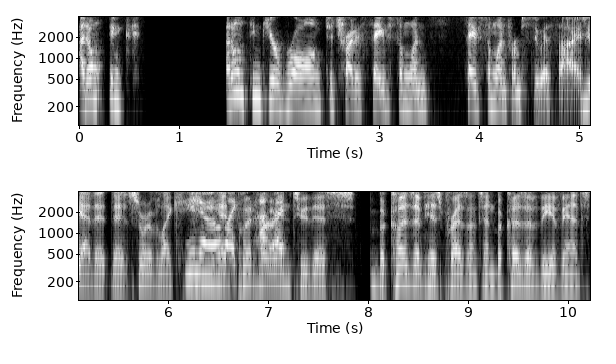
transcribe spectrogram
I don't think I don't think you're wrong to try to save someone's save someone from suicide. Yeah, that, that sort of like you he know, had like, put her I, into this because of his presence and because of the events.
